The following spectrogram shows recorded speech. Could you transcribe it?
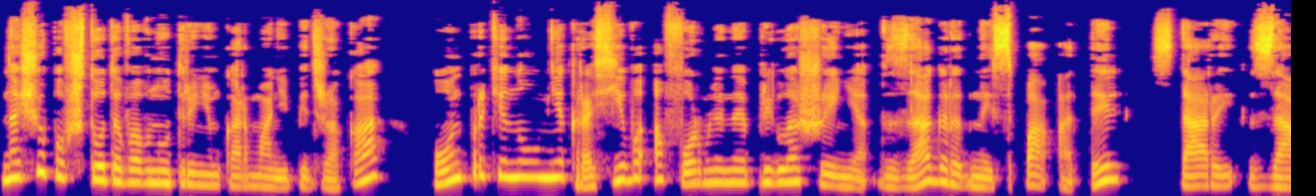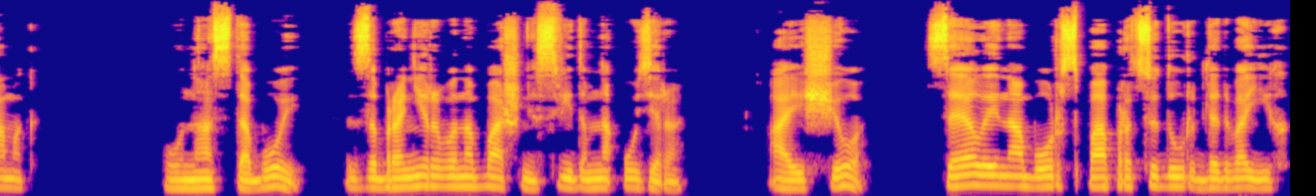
Нащупав что-то во внутреннем кармане пиджака, он протянул мне красиво оформленное приглашение в загородный спа-отель «Старый замок». «У нас с тобой забронирована башня с видом на озеро. А еще целый набор спа-процедур для двоих,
